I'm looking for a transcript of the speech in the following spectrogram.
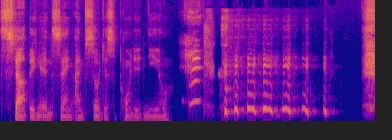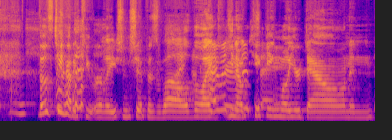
stopping and saying, I'm so disappointed in you. Those two had a cute relationship as well. The like, you know, kicking say. while you're down and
